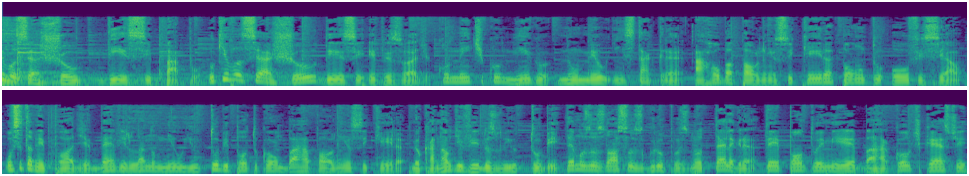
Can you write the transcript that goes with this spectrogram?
Que você achou desse papo? O que você achou desse episódio? Comente comigo no meu Instagram, paulinhosiqueira.oficial. Você também pode, deve ir lá no meu youtube.com barra paulinhosiqueira, meu canal de vídeos no YouTube. Temos os nossos grupos no Telegram, t.me barra coachcast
